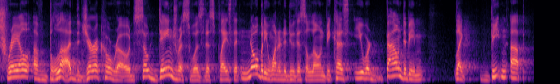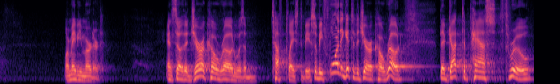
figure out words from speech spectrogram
trail of blood, the Jericho Road. So dangerous was this place that nobody wanted to do this alone because you were bound to be like beaten up or maybe murdered. And so the Jericho Road was a tough place to be. So before they get to the Jericho Road, they've got to pass through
